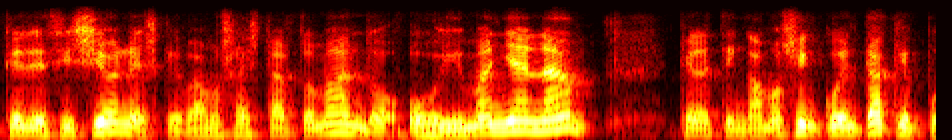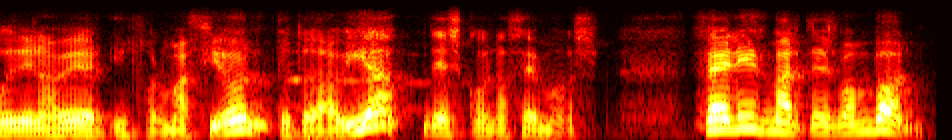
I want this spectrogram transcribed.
que decisiones que vamos a estar tomando hoy y mañana, que le tengamos en cuenta que pueden haber información que todavía desconocemos. Feliz martes, bombón.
